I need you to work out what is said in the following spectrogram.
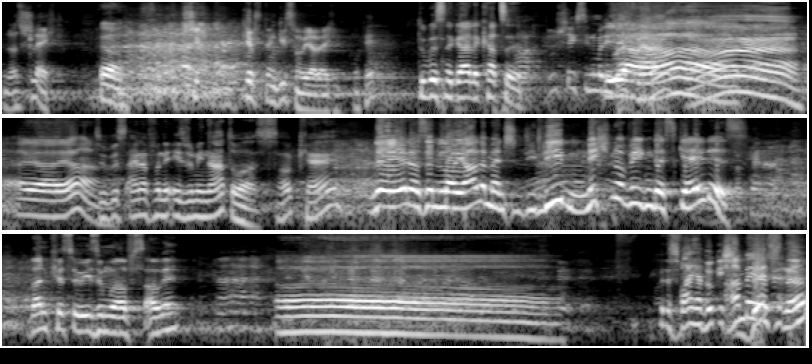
Das ist schlecht. Ja, Schick, gib's, dann gibst du mal wieder welche, okay? du bist eine geile Katze. Du schickst ihnen immer die Ja. Sachen, ja? Ah, Ja, ja. du bist einer von den Illuminators. Okay. Nee, das sind loyale Menschen, die lieben, nicht nur wegen des Geldes. Wann küsst du Isumu aufs Auge? Oh. Das war ja wirklich Haben wir Witz, jetzt- ne?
